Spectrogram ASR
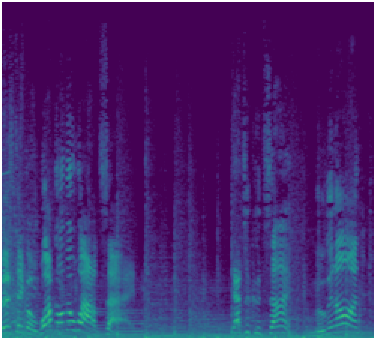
Let's take a walk on the wild side. That's a good sign. Moving on.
